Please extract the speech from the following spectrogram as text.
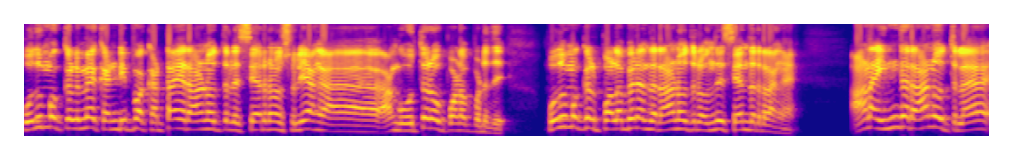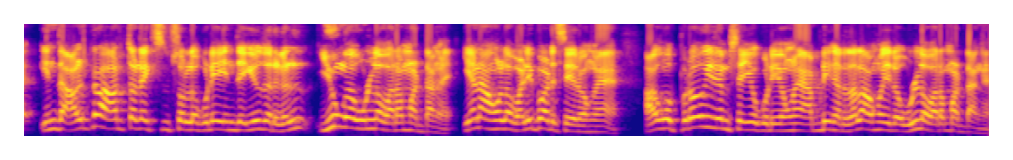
பொதுமக்களுமே கண்டிப்பாக கட்டாய ராணுவத்தில் சேரணும்னு சொல்லி அங்கே அங்கே உத்தரவு போடப்படுது. பொதுமக்கள் பல பேர் அந்த ராணுவத்தில் வந்து சேர்ந்துடுறாங்க. ஆனால் இந்த ராணுவத்தில் இந்த அல்ட்ரா ஆர்த்தடாக்ஸ் சொல்லக்கூடிய இந்த யூதர்கள் இவங்க உள்ள வரமாட்டாங்க. ஏன்னா அவங்கள வழிபாடு செய்கிறவங்க அவங்க புரோகிதம் செய்யக்கூடியவங்க அப்படிங்கிறதால அவங்க இதில் உள்ள வரமாட்டாங்க.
